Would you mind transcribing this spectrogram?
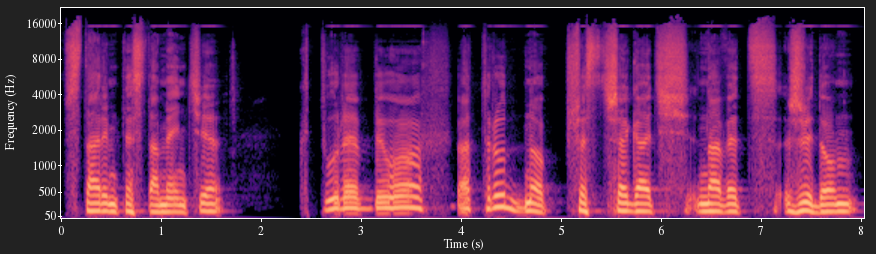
w Starym Testamencie, które było chyba trudno przestrzegać nawet Żydom.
